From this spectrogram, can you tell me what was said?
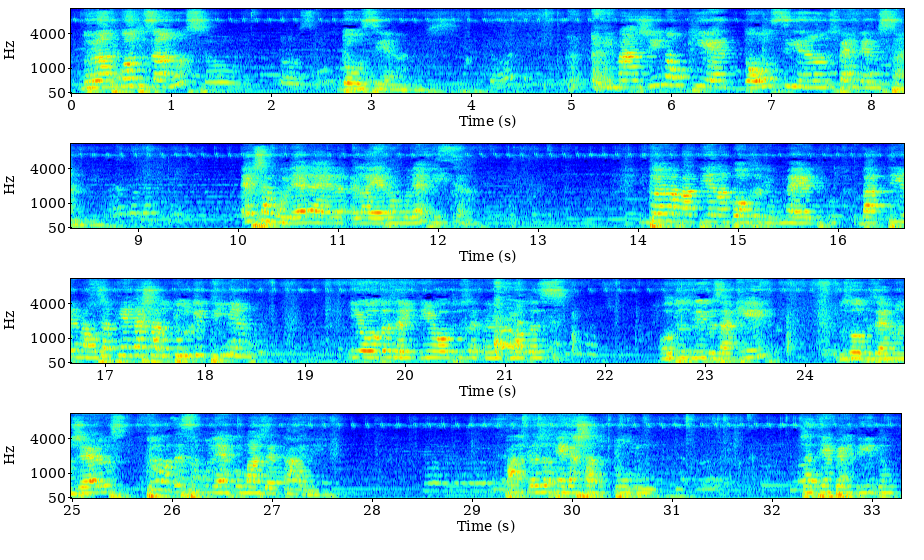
Durante quantos anos? Doze anos. Imagina o que é 12 anos perdendo sangue. Esta mulher era, ela era uma mulher rica. Então ela batia na porta de um médico, batia não, já tinha gastado tudo que tinha. Em outras, em outros, em outras, outros livros aqui, dos outros evangelhos, fala dessa mulher com mais detalhe. Fala que ela já tinha gastado tudo. Já tinha perdido.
